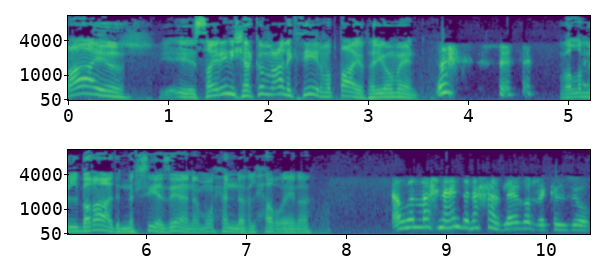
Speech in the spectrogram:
طايف. صايرين يشاركون معنا كثير من الطايف هاليومين. والله من البراد النفسية زينة مو حنا في الحر هنا. أه والله إحنا عندنا حر لا يغرك الجو.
